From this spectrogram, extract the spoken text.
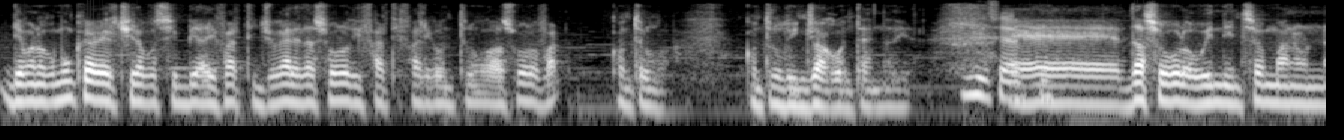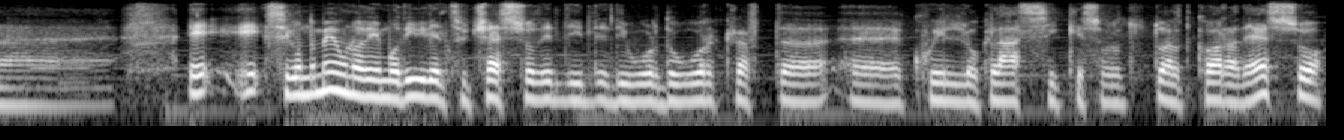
devono comunque averci la possibilità di farti giocare da solo, di farti fare contenuto da solo, far, contenuto contenuto in gioco intendo dire certo. eh, da solo quindi insomma non eh, e, e, secondo me uno dei motivi del successo di, di, di World of Warcraft eh, quello classic e soprattutto hardcore adesso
